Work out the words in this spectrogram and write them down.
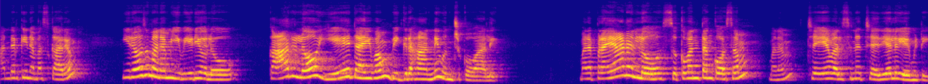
అందరికీ నమస్కారం. ఈరోజు మనం ఈ వీడియోలో కారులో ఏ దైవం విగ్రహాన్ని ఉంచుకోవాలి? మన ప్రయాణంలో సుఖవంతం కోసం మనం చేయవలసిన చర్యలు ఏమిటి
